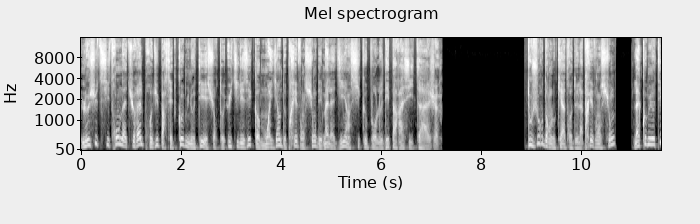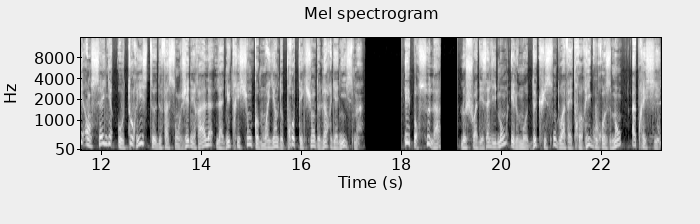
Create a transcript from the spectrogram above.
Le jus de citron naturel produit par cette communauté est surtout utilisé comme moyen de prévention des maladies ainsi que pour le déparasitage. Toujours dans le cadre de la prévention, la communauté enseigne aux touristes de façon générale la nutrition comme moyen de protection de l'organisme. Et pour cela, le choix des aliments et le mode de cuisson doivent être rigoureusement appréciés.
